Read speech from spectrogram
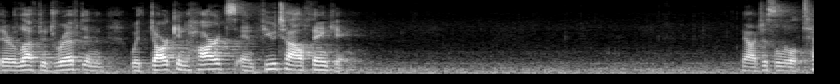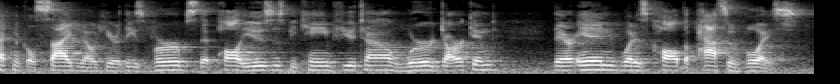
They're left adrift in, with darkened hearts and futile thinking. Now, just a little technical side note here. These verbs that Paul uses became futile, were darkened. They're in what is called the passive voice.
